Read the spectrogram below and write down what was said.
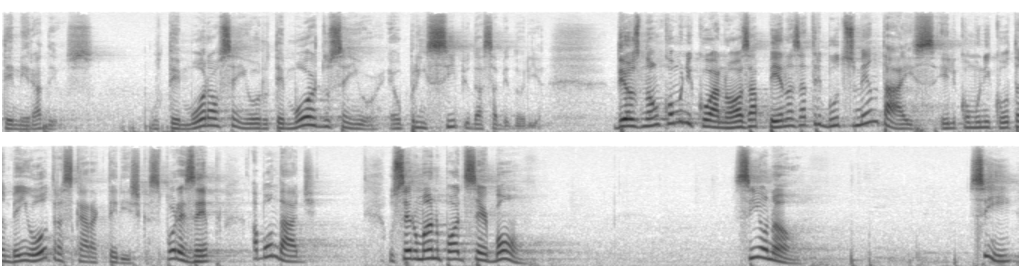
Temer a Deus. O temor ao Senhor, o temor do Senhor, é o princípio da sabedoria. Deus não comunicou a nós apenas atributos mentais, ele comunicou também outras características. Por exemplo, a bondade. O ser humano pode ser bom? Sim ou não? Sim.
